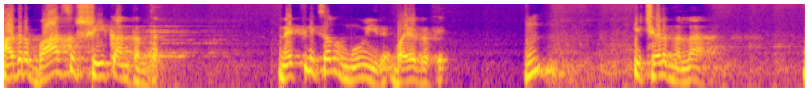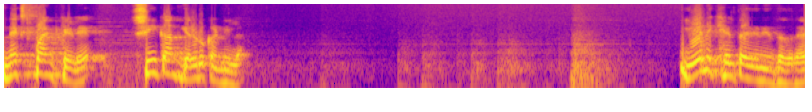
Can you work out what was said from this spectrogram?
ಅದರ ಬಾಸ್ ಶ್ರೀಕಾಂತ್ ಅಂತ. ನೆಟ್ಫ್ಲಿಕ್ಸ್ ಅಲ್ಲಿ ಒಂದು ಮೂವಿ ಇದೆ ಬಯೋಗ್ರಫಿ ಹ್ಮ್. ಇಷ್ಟು ಹೇಳದ್ನಲ್ಲ? ನೆಕ್ಸ್ಟ್ ಪಾಯಿಂಟ್ ಕೇಳಿ. ಶ್ರೀಕಾಂತ್ಗೆ ಎರಡು ಕಣ್ಣಿಲ್ಲ. ಏನಕ್ಕೆ ಹೇಳ್ತಾ ಇದ್ದೀನಿ ಅಂತಂದ್ರೆ,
